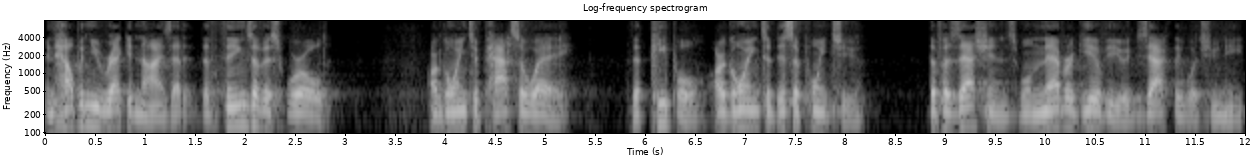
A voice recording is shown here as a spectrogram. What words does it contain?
and helping you recognize that the things of this world are going to pass away. The people are going to disappoint you. The possessions will never give you exactly what you need.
